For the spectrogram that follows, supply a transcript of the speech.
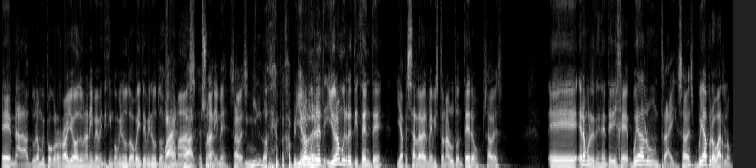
Eh, nada, dura muy poco. El rollo de un anime, 25 minutos, 20 minutos, Vale, no más. vale, es un vale, anime. ¿sabes? 1200 capítulos. Y yo, era muy de- y yo era muy reticente, y a pesar de haberme visto Naruto entero, ¿sabes? Eh, era muy reticente y dije, voy a darle un try, ¿sabes? Voy a probarlo.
